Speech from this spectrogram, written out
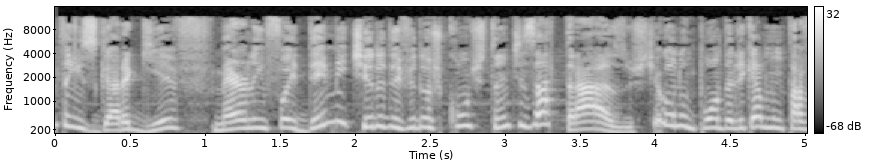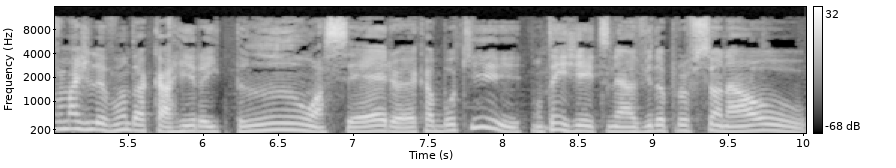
Something's Gotta Give, Marilyn foi demitida devido aos constantes atrasos. Chegou num ponto ali que ela não tava mais levando a carreira aí tão a sério. Aí acabou que não tem jeito, né? A vida profissional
